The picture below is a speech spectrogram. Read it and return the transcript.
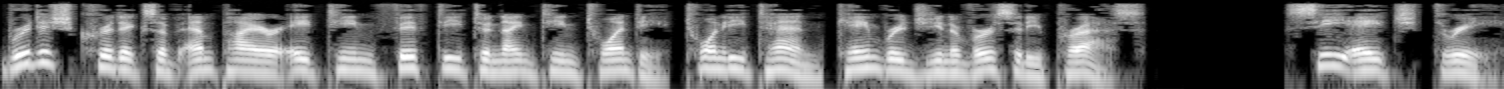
British Critics of Empire 1850–1920 2010 Cambridge University Press. ch. 3.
